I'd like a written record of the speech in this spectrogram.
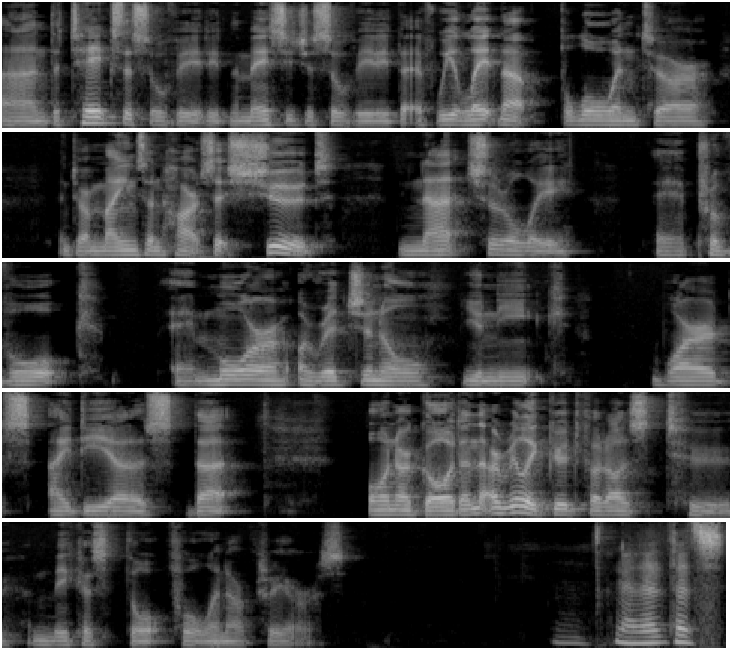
and the text is so varied, and the message is so varied that if we let that flow into our into our minds and hearts, it should naturally uh, provoke uh, more original, unique words, ideas that honor God and that are really good for us too and make us thoughtful in our prayers. No, that, that's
